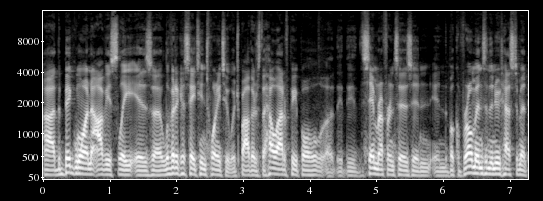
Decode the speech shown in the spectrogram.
Uh, the big one, obviously, is uh, Leviticus 18:22, which bothers the hell out of people. Uh, the, the, same references in, in the book of Romans in the New Testament.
